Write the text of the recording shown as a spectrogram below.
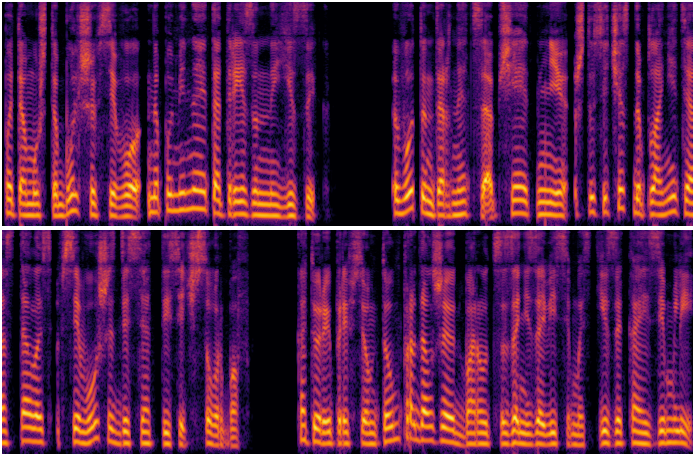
потому что больше всего напоминает отрезанный язык. Вот интернет сообщает мне, что сейчас на планете осталось всего 60 тысяч сорбов, которые при всем том продолжают бороться за независимость языка и земли,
